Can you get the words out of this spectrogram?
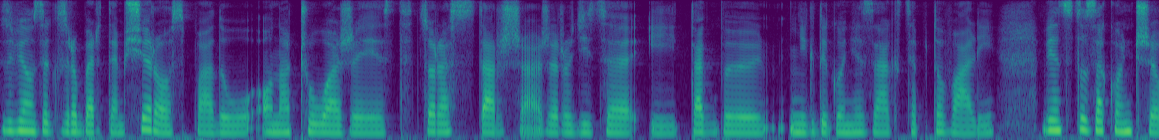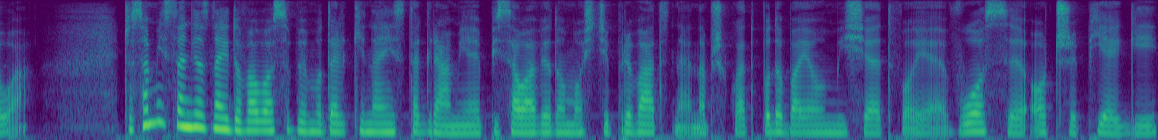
Związek z Robertem się rozpadł, ona czuła, że jest coraz starsza, że rodzice i tak by nigdy go nie zaakceptowali, więc to zakończyła. Czasami Sania znajdowała sobie modelki na Instagramie, pisała wiadomości prywatne, na przykład podobają mi się twoje włosy, oczy, piegi.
